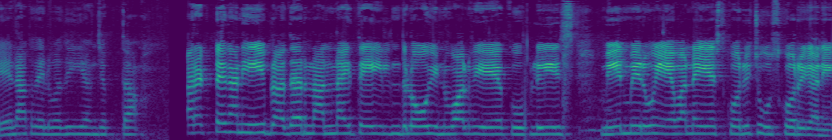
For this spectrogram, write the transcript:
ఏ నాకు తెలియదు అని చెప్తా. కరెక్టే కానీ బ్రదర్ నన్ను అయితే ఇందులో ఇన్వాల్వ్ చేయకు ప్లీజ్. మీరు మీరు ఏమన్నా చేసుకోరి చూసుకోరు కానీ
